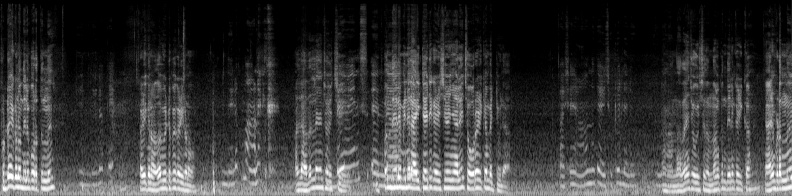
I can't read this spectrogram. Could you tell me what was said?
ഫുഡ് കഴിക്കണോ എന്തെങ്കിലും പുറത്തുനിന്ന്? എന്തേലൊക്കെ. കഴിക്കണോ? അതോ വീട്ടിൽ പോയി കഴിക്കണോ? അല്ല അതല്ല ഞാൻ ചോദിച്ചു. ഇപ്പൊ എന്തേലും പിന്നെ ലൈറ്റ് ആയിട്ട് കഴിച്ചു കഴിഞ്ഞാൽ ചോറ് കഴിക്കാൻ പറ്റൂല. പക്ഷെ ഞാൻ ഒന്നും കഴിച്ചിട്ടില്ലല്ലോ. എന്നാ ഞാൻ ചോദിച്ചത്. എന്നാ നമുക്ക് എന്തെങ്കിലും കഴിക്കാം? ഞാൻ ഇവിടെ നിന്ന്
